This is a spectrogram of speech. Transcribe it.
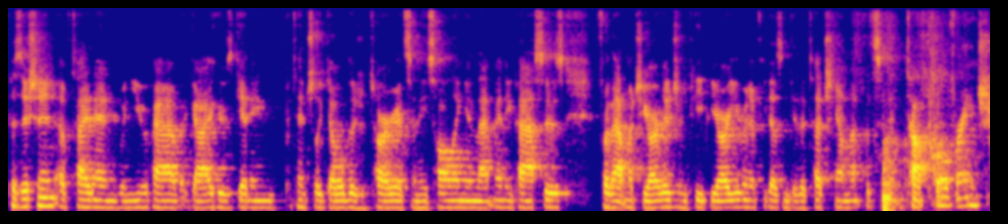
position of tight end, when you have a guy who's getting potentially double-digit targets and he's hauling in that many passes for that much yardage in PPR, even if he doesn't get a touchdown, that puts him in top 12 range.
